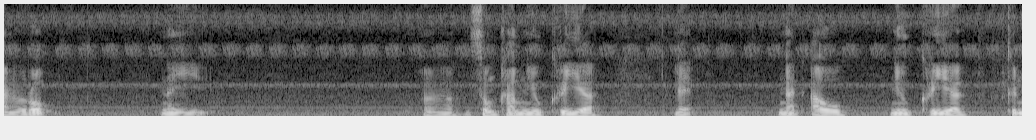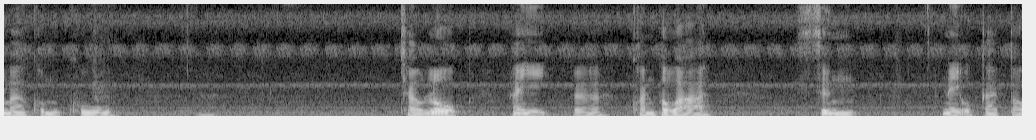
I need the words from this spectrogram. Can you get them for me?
ารรบในสงครามนิวเคลียร์และงัดเอานิวเคลียร์ขึ้นมาข่มขู่ชาวโลกให้ขวัญผวา ซึ่ง ในโอกาสต่อ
